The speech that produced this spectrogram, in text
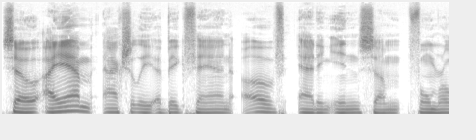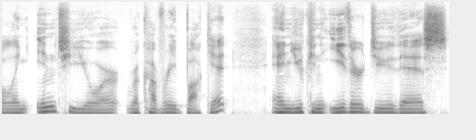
So I am actually a big fan of adding in some foam rolling into your recovery bucket and you can either do this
